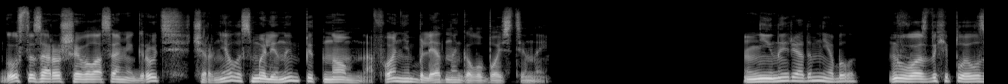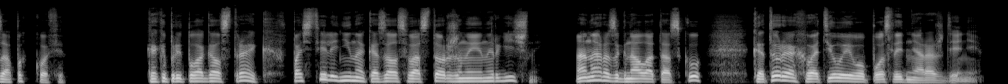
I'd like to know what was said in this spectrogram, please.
Густо заросшая волосами грудь чернела смоляным пятном на фоне бледно-голубой стены. Нины рядом не было. В воздухе плыл запах кофе. Как и предполагал Страйк, в постели Нина оказалась восторженной и энергичной. Она разогнала тоску, которая охватила его после дня рождения.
